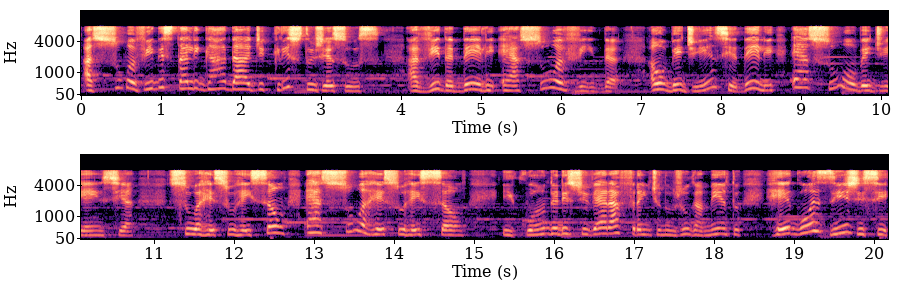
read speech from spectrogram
a sua vida está ligada à de Cristo Jesus. A vida dele é a sua vida, a obediência dele é a sua obediência, sua ressurreição é a sua ressurreição. E quando ele estiver à frente no julgamento, regozije-se,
